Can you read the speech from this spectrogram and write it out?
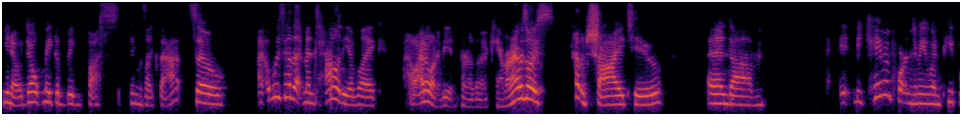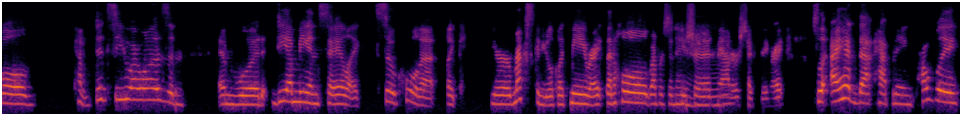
you know, don't make a big fuss, things like that. So I always had that mentality of like, oh, I don't want to be in front of the camera. And I was always kind of shy too. And um, it became important to me when people kind of did see who I was and and would DM me and say like, so cool that like you're Mexican, you look like me, right? That whole representation Mhm. matters type thing, right? So I had that happening probably,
